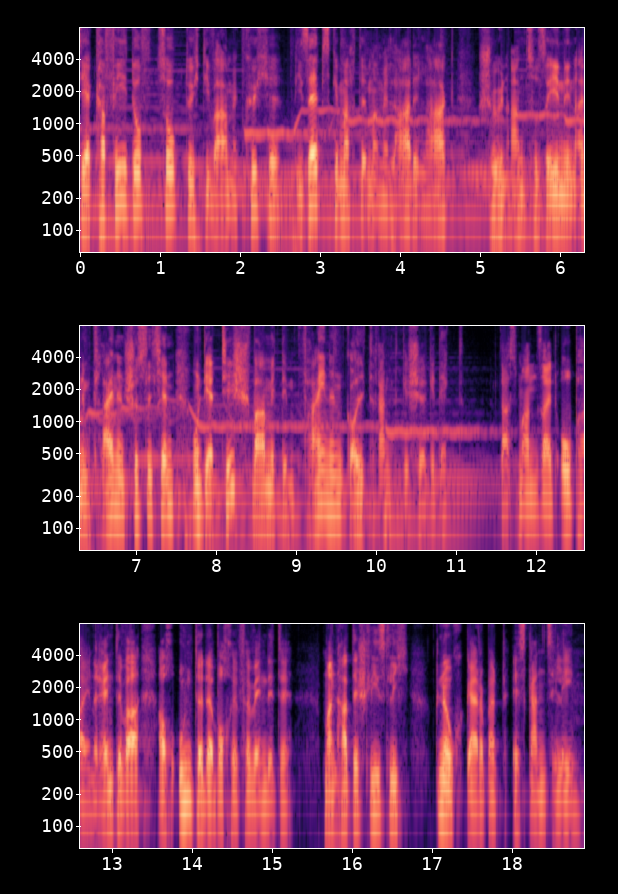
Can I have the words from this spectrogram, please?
Der Kaffeeduft zog durch die warme Küche, die selbstgemachte Marmelade lag, schön anzusehen, in einem kleinen Schüsselchen, und der Tisch war mit dem feinen Goldrandgeschirr gedeckt, das man seit Opa in Rente war, auch unter der Woche verwendete. Man hatte schließlich Gnoch gerbert es ganze Lehm.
